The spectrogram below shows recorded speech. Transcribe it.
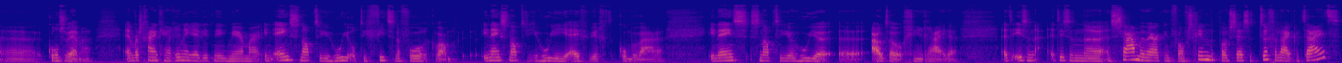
uh, kon zwemmen. En waarschijnlijk herinner je dit niet meer, maar ineens snapte je hoe je op die fiets naar voren kwam. Ineens snapte je hoe je je evenwicht kon bewaren. Ineens snapte je hoe je auto ging rijden. Het is een, het is een, uh, een samenwerking van verschillende processen tegelijkertijd.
